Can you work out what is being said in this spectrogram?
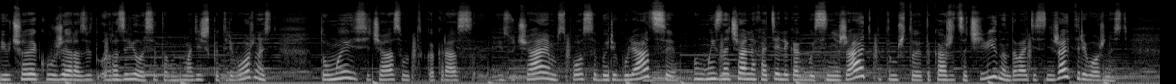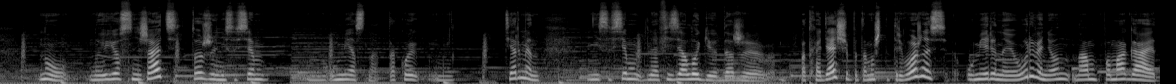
и у человека уже разви развилась эта математическая тревожность, то мы сейчас вот как раз изучаем способы регуляции. Ну, мы изначально хотели как бы снижать, потому что это кажется очевидно, давайте снижать тревожность. Ну, но ее снижать тоже не совсем уместно. Такой термин не совсем для физиологии даже подходящий, потому что тревожность, умеренный уровень, он нам помогает.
